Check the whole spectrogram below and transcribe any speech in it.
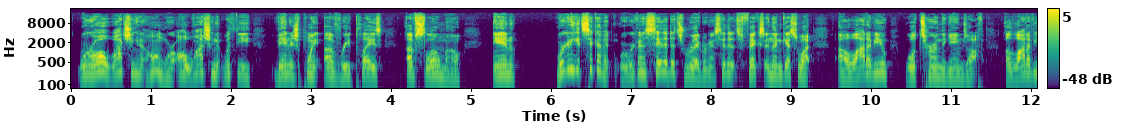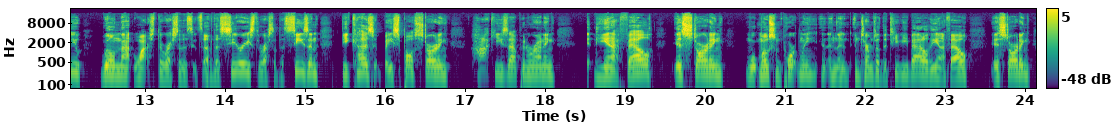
We're all watching it at home. We're all watching it with the vantage point of replays of slow mo. And we're going to get sick of it. We're going to say that it's rigged. We're going to say that it's fixed. And then guess what? A lot of you will turn the games off. A lot of you will not watch the rest of the, of the series, the rest of the season, because baseball's starting, hockey's up and running, the NFL is starting. Most importantly, in, the, in terms of the TV battle, the NFL is starting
